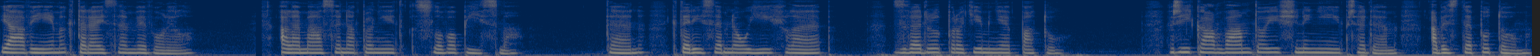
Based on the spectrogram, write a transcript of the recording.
Já vím, které jsem vyvolil. Ale má se naplnit slovo písma. Ten, který se mnou jí chléb, zvedl proti mně patu. Říkám vám to již nyní předem, abyste potom,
